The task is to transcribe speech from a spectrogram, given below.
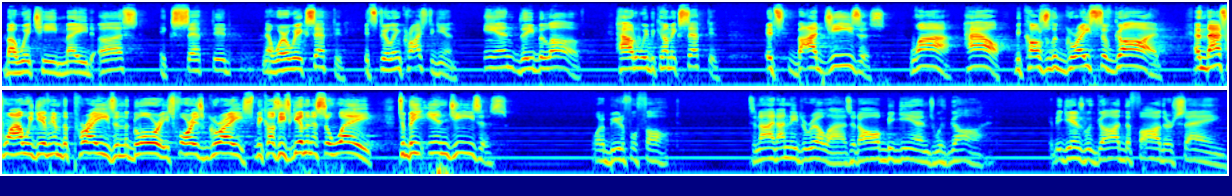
by which He made us accepted. Now, where are we accepted? It's still in Christ again, in the beloved. How do we become accepted? It's by Jesus. Why? How? Because of the grace of God. And that's why we give Him the praise and the glories for His grace, because He's given us a way to be in Jesus. What a beautiful thought. Tonight, I need to realize it all begins with God. It begins with God the Father saying,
